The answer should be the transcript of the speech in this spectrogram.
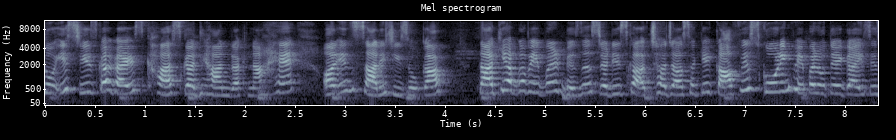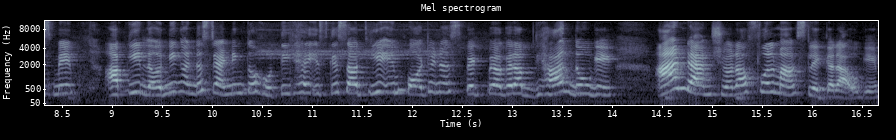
सो so, इस चीज़ का गाइस खास का ध्यान रखना है। और इन सारी चीज़ों का, ताकि आपका पेपर बिज़नेस स्टडीज़ का अच्छा जा सके। काफ़ी स्कोरिंग पेपर होते हैं गाइस इसमें आपकी लर्निंग अंडरस्टैंडिंग तो होती है। इसके साथ ये इंपॉर्टेंट एस्पेक्ट पे अगर आप ध्यान दोगे एंड आई एम श्योर आप फुल मार्क्स लेकर आओगे।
